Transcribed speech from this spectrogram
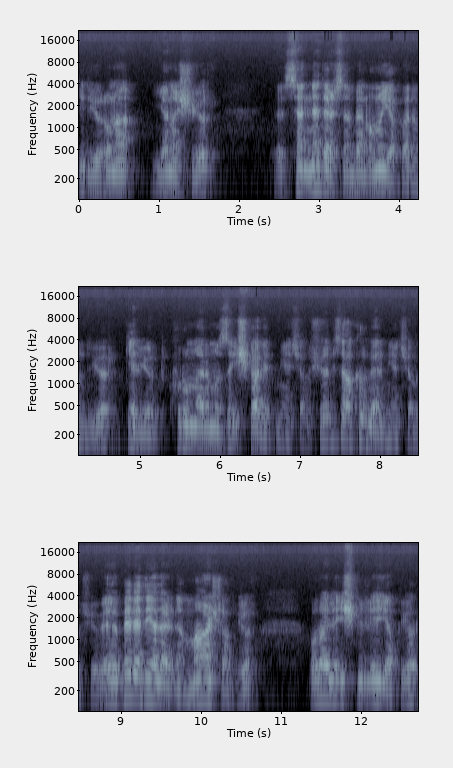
Gidiyor ona yanaşıyor. E, sen ne dersen ben onu yaparım diyor. Geliyor kurumlarımızı işgal etmeye çalışıyor. Bize akıl vermeye çalışıyor. Ve belediyelerden maaş alıyor. Orayla işbirliği yapıyor.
